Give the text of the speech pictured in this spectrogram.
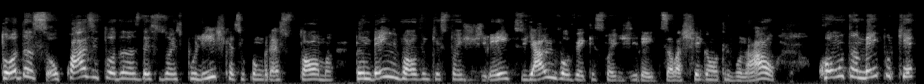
todas ou quase todas as decisões políticas que o Congresso toma também envolvem questões de direitos, e ao envolver questões de direitos elas chegam ao tribunal, como também porque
